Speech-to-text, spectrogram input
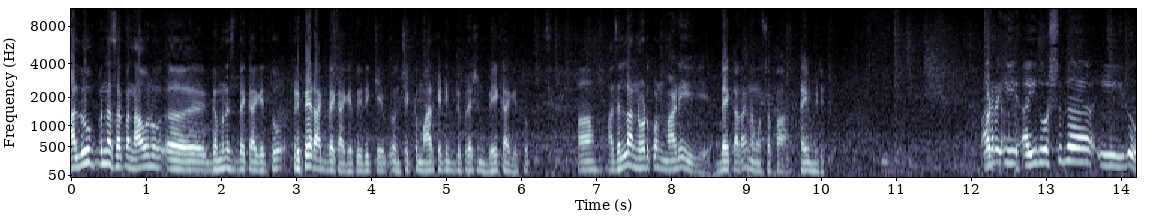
ಆ ಲೂಪ್ನ ಸ್ವಲ್ಪ ನಾವು ಗಮನಿಸಬೇಕಾಗಿತ್ತು ಪ್ರಿಪೇರ್ ಆಗಬೇಕಾಗಿತ್ತು. ಇದಕ್ಕೆ ಒಂದು ಚಿಕ್ಕ ಮಾರ್ಕೆಟಿಂಗ್ ಪ್ರಿಪ್ರೇಷನ್ ಬೇಕಾಗಿತ್ತು. ಅದೆಲ್ಲ ನೋಡ್ಕೊಂಡು ಮಾಡಿ ಬೇಕಾದಾಗ ನಮಗೆ ಸ್ವಲ್ಪ ಟೈಮ್ ಹಿಡಿತು. ಆದರೆ ಈ ಐದು ವರ್ಷದ ಈ ಇದು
